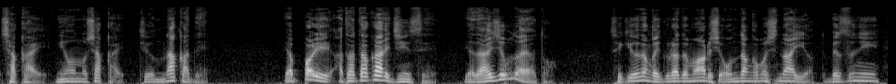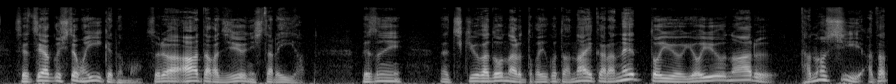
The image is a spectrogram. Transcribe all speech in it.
社会日本の社会っていう中でやっぱり温かい人生いや大丈夫だよと。石油なんかいくらでもあるし温暖化もしないよ別に節約してもいいけどもそれはあなたが自由にしたらいいよ別に地球がどうなるとかいうことはないからねという余裕のある楽しい温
